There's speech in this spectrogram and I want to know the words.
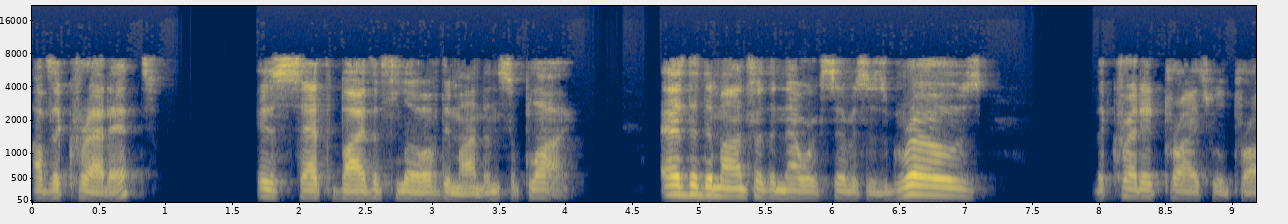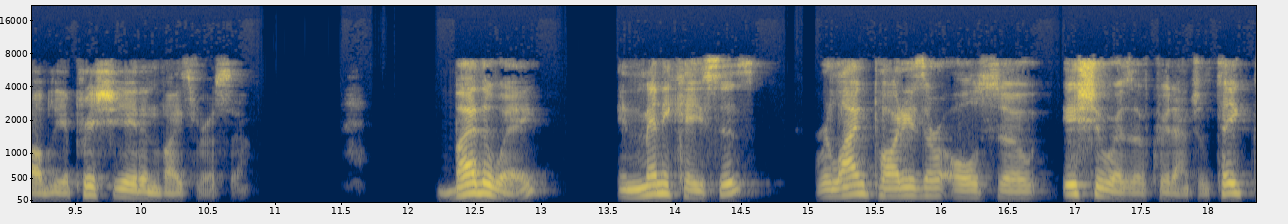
of the credit is set by the flow of demand and supply. As the demand for the network services grows, the credit price will probably appreciate and vice versa. By the way, in many cases, relying parties are also issuers of credentials. Take,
